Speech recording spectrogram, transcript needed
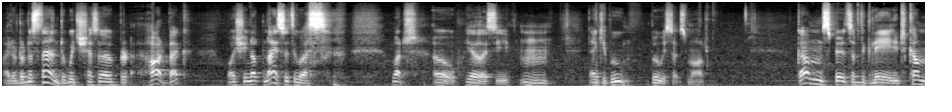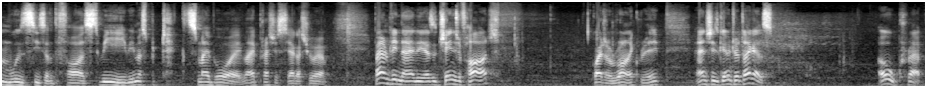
I don't understand. The witch has a br- heart back. Why is she not nicer to us? what? Oh, yes, I see. Hmm. Thank you, Boo. Boo is so smart. Come, spirits of the glade, come, wolves of the forest, we, we must protect my boy, my precious Yaga-Shura. Apparently Nyalee has a change of heart. Quite ironic, really. And she's going to attack us. Oh, crap.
